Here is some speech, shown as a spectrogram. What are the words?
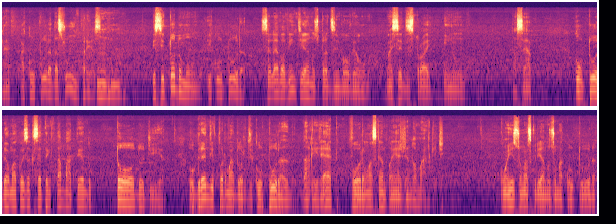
né? A cultura da sua empresa. Uhum. E se todo mundo, e cultura, você leva 20 anos para desenvolver uma, mas você destrói em um. Tá certo? Cultura é uma coisa que você tem que estar batendo todo dia. O grande formador de cultura da ReHap foram as campanhas de endomarketing. Com isso, nós criamos uma cultura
